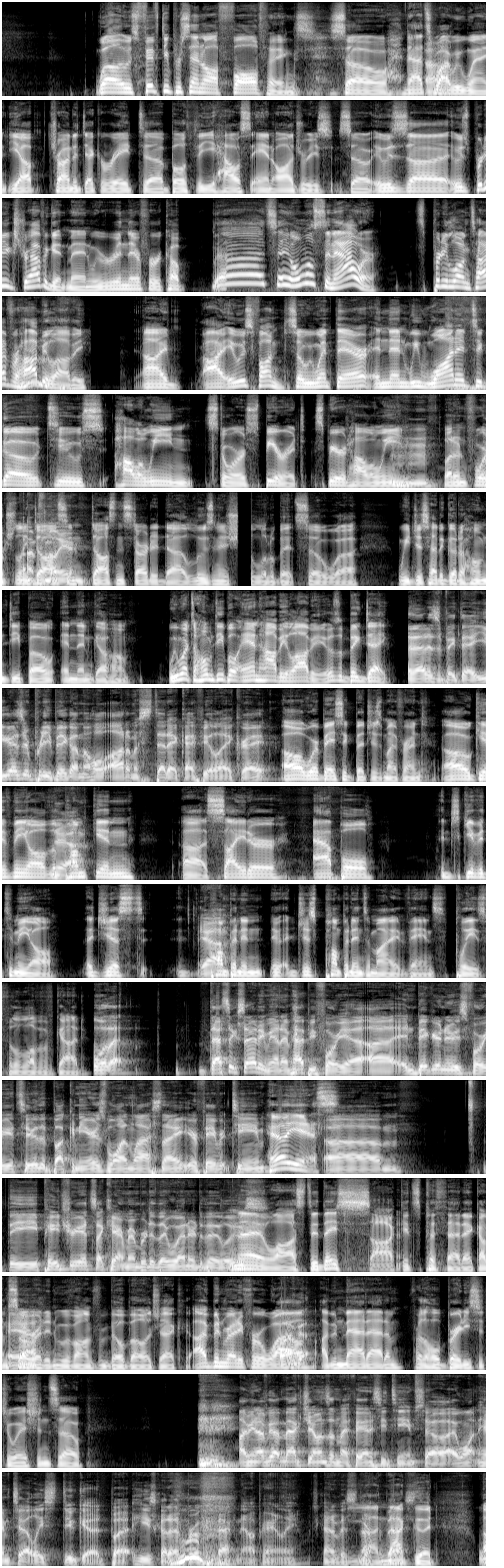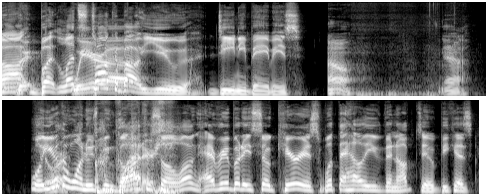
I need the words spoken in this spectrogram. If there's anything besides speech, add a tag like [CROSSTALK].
Well, it was 50% off fall things. So that's why Oh. we went. Yep, trying to decorate uh, both the house and Audrey's. So it was uh it was pretty extravagant, man. We were in there for a couple uh, I'd say almost an hour. It's a pretty long time for Hobby Lobby. I I it was fun. So we went there and then we wanted to go to s- Halloween store, Spirit, Spirit Halloween. But unfortunately I'm Dawson familiar. Dawson started uh, losing his shit a little bit. So uh we just had to go to Home Depot and then go home. We went to Home Depot and Hobby Lobby. It was a big day. That is a big day. You guys are pretty big on the whole autumn aesthetic, I feel like, right? Oh, we're basic bitches, my friend. Oh, give me all the Yeah. pumpkin, uh, cider, apple. Just give it to me all. Uh, just Yeah. pumping in, uh, just pumping into my veins, please, for the love of God. Well, that, that's exciting, man. I'm happy for you. Uh, and bigger news for you, too. The Buccaneers won last night, your favorite team. Hell yes. Um, the Patriots, I can't remember. Did they win or did they lose? they lost, dude. They suck. It's pathetic. I'm so ready to move on from Bill Belichick. I've been ready for a while. I've got- I've been mad at him for the whole Brady situation. So [CLEARS THROAT] I mean, I've got Mac Jones on my fantasy team, so I want him to at least do good. But he's got a broken back now, apparently, which kind of is yeah, not, the not best. good. Uh, but let's talk uh, about you, Deanie babies. Oh, yeah. Well, you're the one who's [LAUGHS] been gone for so [LAUGHS] long. Everybody's so curious what the hell you've been up to because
